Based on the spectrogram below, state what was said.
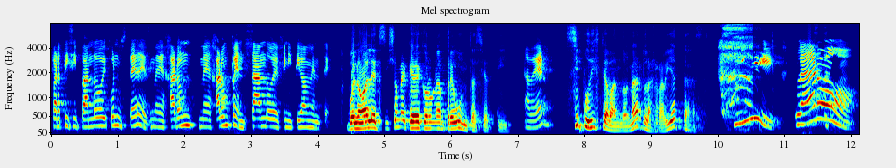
participando hoy con ustedes. Me dejaron, me dejaron pensando definitivamente. Bueno, Alex, y yo me quedé con una pregunta hacia ti. A ver. ¿Sí pudiste abandonar las rabietas? Sí, claro.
